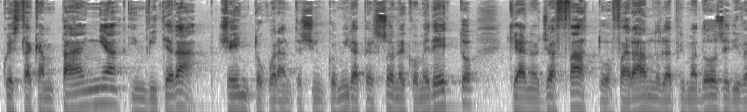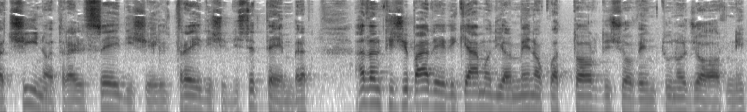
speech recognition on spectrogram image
Questa campagna inviterà 145.000 persone, come detto, che hanno già fatto o faranno la prima dose di vaccino tra il 16 e il 13 di settembre, ad anticipare il richiamo di almeno 14 o 21 giorni,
